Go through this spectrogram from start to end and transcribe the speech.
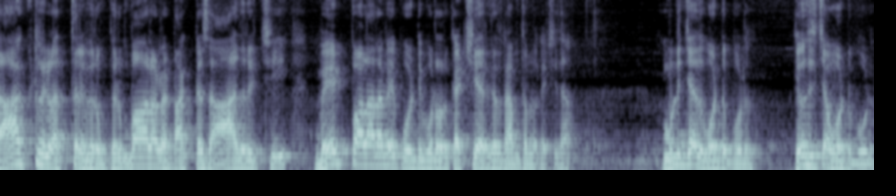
டாக்டர்கள் அத்தனை பேரும் பெரும்பாலான டாக்டர்ஸ் ஆதரித்து வேட்பாளராகவே போட்டி போடுற ஒரு கட்சியாக இருக்கிறது நாம் தமிழர் கட்சி தான். முடிஞ்சால் அது ஓட்டு போடு. யோசிச்சா ஓட்டு போடு.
